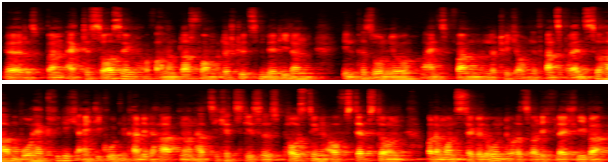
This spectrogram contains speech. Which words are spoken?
äh, das beim Active Sourcing auf anderen Plattformen unterstützen wir, die dann in Personio einzufangen und natürlich auch eine Transparenz zu haben, woher kriege ich eigentlich die guten Kandidaten und hat sich jetzt dieses Posting auf Stepstone oder Monster gelohnt oder soll ich vielleicht lieber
